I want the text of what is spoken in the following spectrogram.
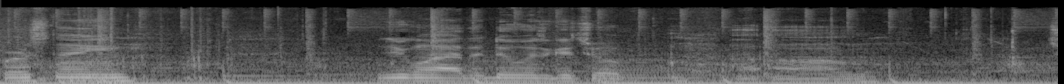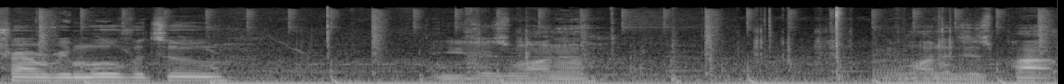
first thing you're gonna have to do is get your uh, um, trim remover tool. You just wanna, you wanna just pop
